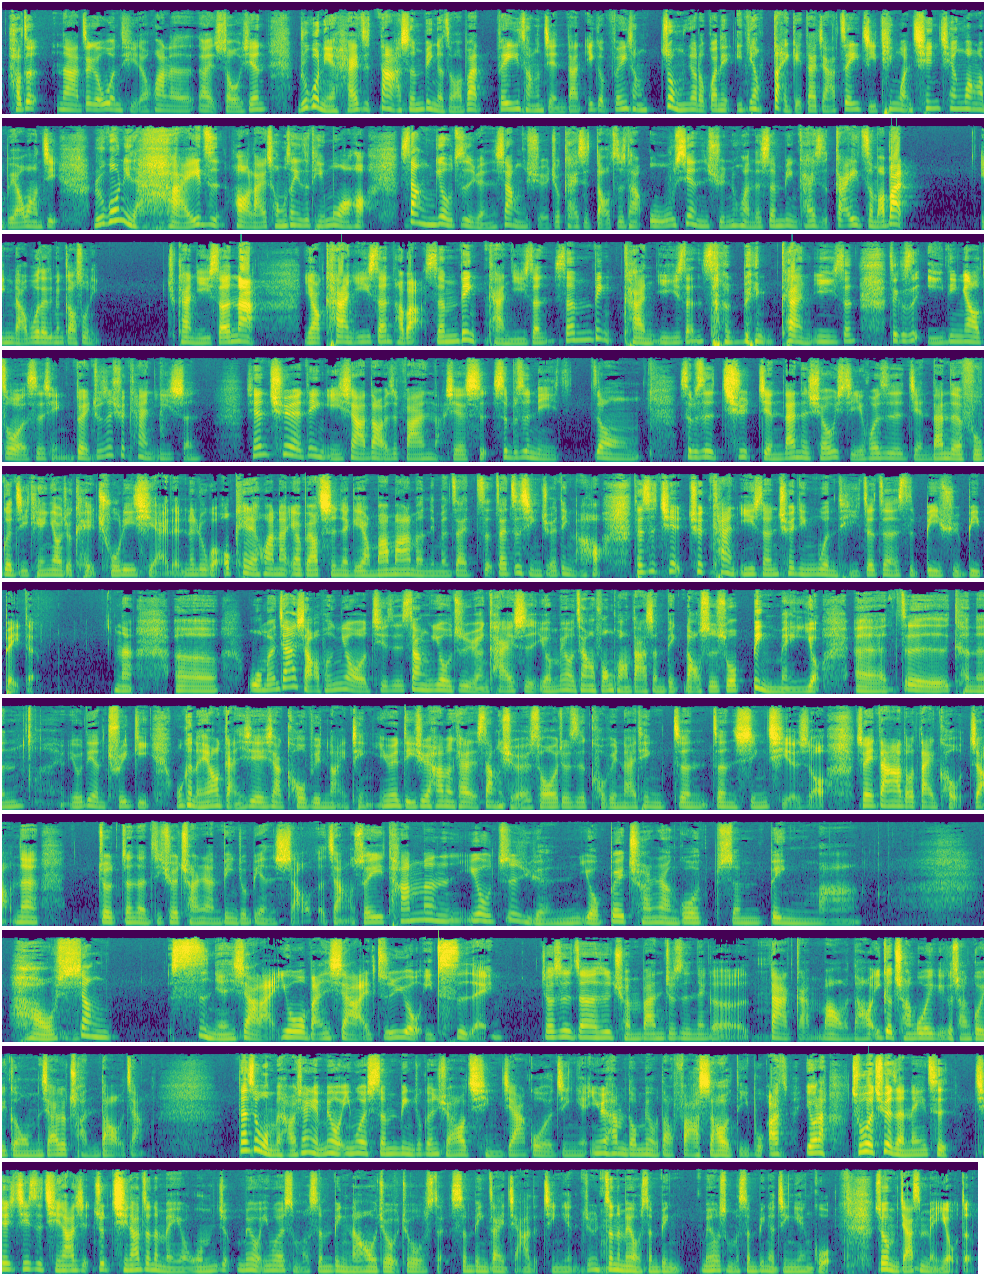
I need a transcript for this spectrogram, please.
好的，那这个问题的话呢，来，首先，如果你孩子大生病了怎么办？非常简单，一个非常重要的观念一定要带给大家。这一集听完，千千万万不要忘记。如果你的孩子，哈，来重申一次题目哈，上幼稚园上学就开始导致他无限循环的生病，开始该怎么办？医疗部在这边告诉你，去看医生呐、要看医生，好不好？生病看医生，生病看医生，生病看医生，这个是一定要做的事情。对，就是去看医生，先确定一下到底是发生哪些事，是不是你这种，是不是去简单的休息，或是简单的服个几天药就可以处理起来的？那如果 OK 的话，那要不要吃那个药？妈妈们，你们再自再自行决定，然后，但是去去看医生，确定问题，这真的是必须必备的。那呃，我们家小朋友其实上幼稚园开始有没有这样疯狂大生病？老实说，并没有。呃，这可能有点 tricky。我可能要感谢一下 COVID-19，因为的确他们开始上学的时候，就是 COVID-19 正正兴起的时候，所以大家都戴口罩，那就真的的确传染病就变少了。这样，所以他们幼稚园有被传染过生病吗？好像。四年下来，幼儿班下来只有一次，诶，就是真的是全班就是那个大感冒，然后一个传过一个，一个传过一个，我们家就传到这样。但是我们好像也没有因为生病就跟学校请假过的经验，因为他们都没有到发烧的地步啊。有啦，除了确诊那一次，其其实其他就其他真的没有，我们就没有因为什么生病，然后就就生生病在家的经验，就真的没有生病，没有什么生病的经验过，所以我们家是没有的。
